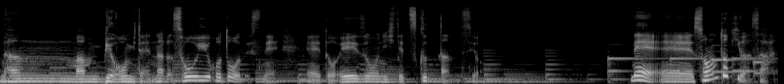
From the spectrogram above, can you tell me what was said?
何万秒みたいな、なんかそういうことをですね、えーと、映像にして作ったんですよ。で、えー、その時はさ、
